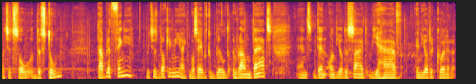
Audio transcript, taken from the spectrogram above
what's it called? The stone tablet thingy which is blocking me. I was able to build around that. And then on the other side we have in the other corner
